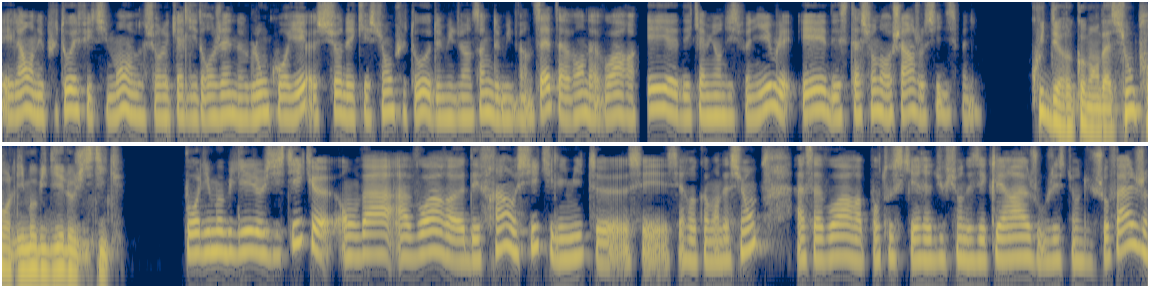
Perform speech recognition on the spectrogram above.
Et là, on est plutôt effectivement euh, sur le cas de l'hydrogène long courrier, euh, sur des questions plutôt 2025-2027, avant d'avoir et des camions disponibles et des stations de recharge aussi disponibles. Quid des recommandations pour l'immobilier logistique? Pour l'immobilier logistique, on va avoir euh, des freins aussi qui limitent ces, ces, recommandations, à savoir pour tout ce qui est réduction des éclairages ou gestion du chauffage,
